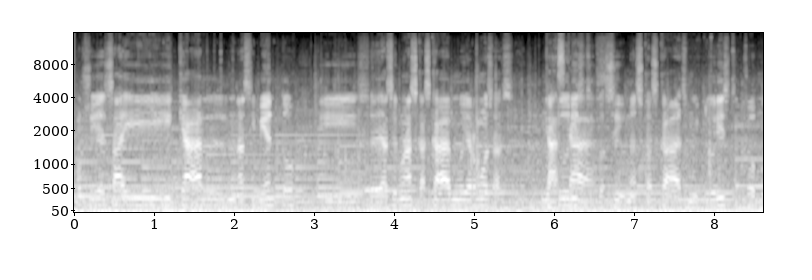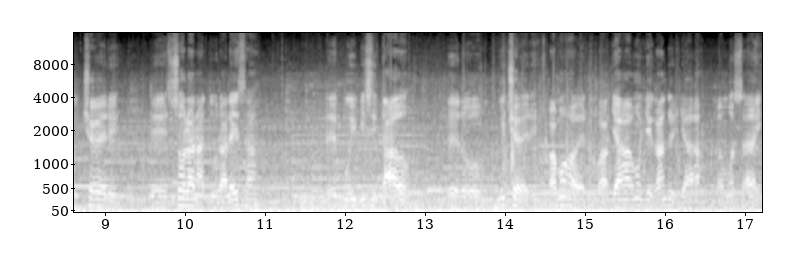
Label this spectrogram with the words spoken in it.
por sí es ahí que al nacimiento y se hacen unas cascadas muy hermosas, muy Cascadas. turísticos, sí, unas cascadas muy turísticos, muy chévere, eh, sola naturaleza, es muy visitado, pero muy chévere. Vamos a verlo, ya vamos llegando y ya vamos a estar ahí.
